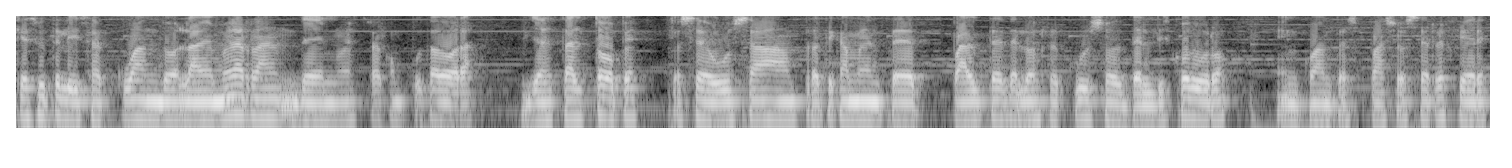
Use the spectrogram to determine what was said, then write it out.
que se utiliza cuando la memoria RAM de nuestra computadora ya está al tope, entonces usa prácticamente parte de los recursos del disco duro en cuanto a espacio se refiere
